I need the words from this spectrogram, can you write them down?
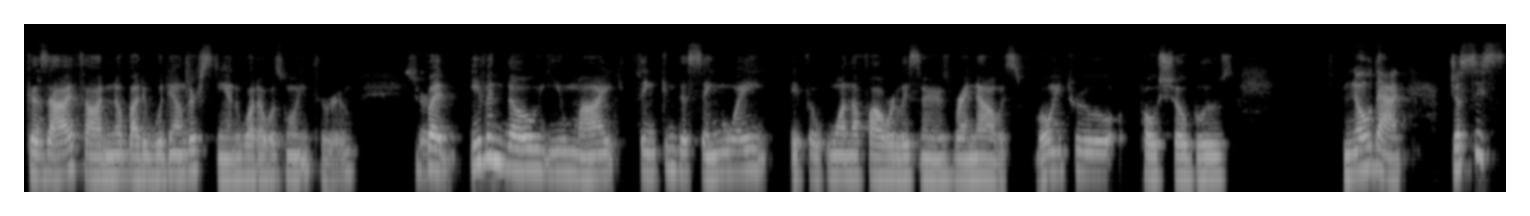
because I thought nobody would understand what I was going through. sure But even though you might think in the same way, if one of our listeners right now is going through post show blues, know that just as,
